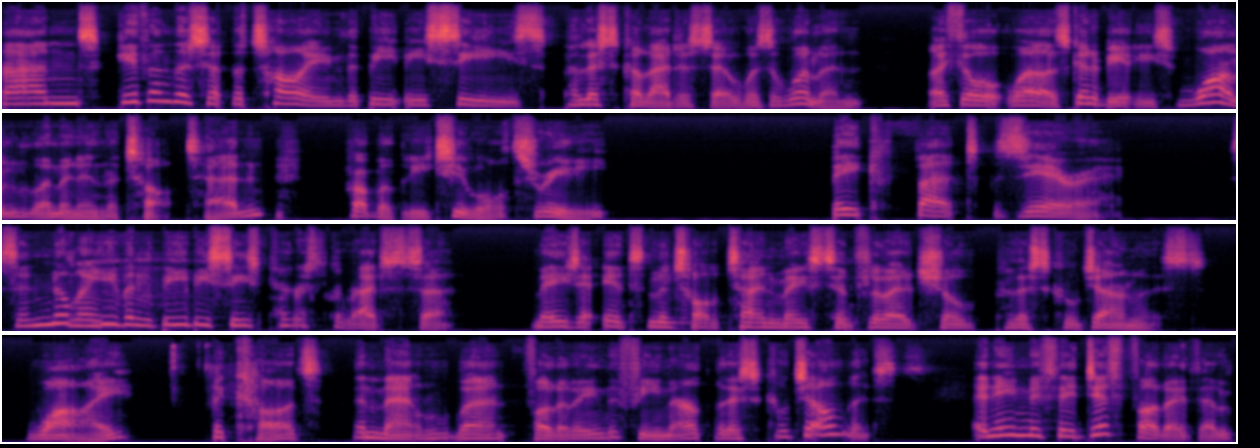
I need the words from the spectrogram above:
And given that at the time the BBC's political editor was a woman, I thought, well, there's going to be at least one woman in the top 10, probably two or three. Big fat zero. So not even BBC's political editor made it into the top 10 most influential political journalists. Why? because the men weren't following the female political journalists. And even if they did follow them,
